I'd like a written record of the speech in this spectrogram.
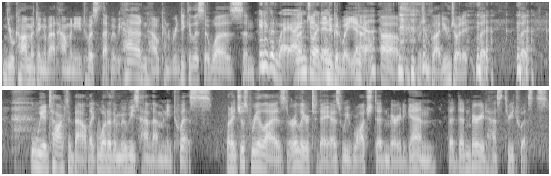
you were commenting about how many twists that movie had and how kind of ridiculous it was, and in a good way. I enjoyed uh, in, it in a good way. Yeah, yeah. Um, which I'm glad you enjoyed it. But but we had talked about like what other movies have that many twists but I just realized earlier today, as we watched Dead and Buried again, that Dead and Buried has three twists.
